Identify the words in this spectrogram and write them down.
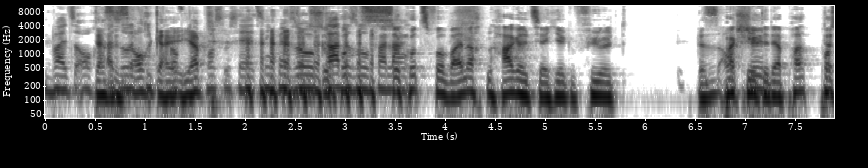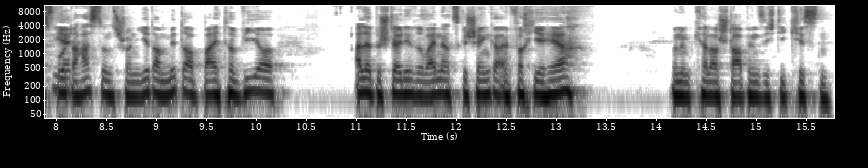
Weil es auch, Das also ist auch die- geil. Ihr habt- Post ist ja jetzt nicht mehr so So gerade kurz, so so verlangt. kurz vor Weihnachten hagelt's ja hier gefühlt Das ist auch Pakete. schön. Der pa Postbote hasst uns schon. Jeder Mitarbeiter, wir, alle bestellen ihre Weihnachtsgeschenke einfach hierher. Und im Keller stapeln sich die Kisten.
